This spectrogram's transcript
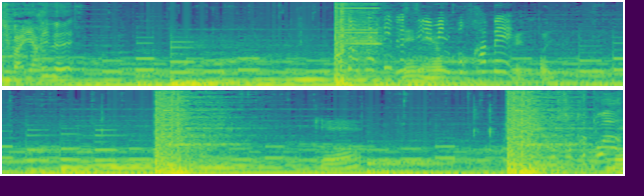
Tu vas y arriver. Attends cible s'illumine pour frapper. Ok. Concentre-toi. Ok.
